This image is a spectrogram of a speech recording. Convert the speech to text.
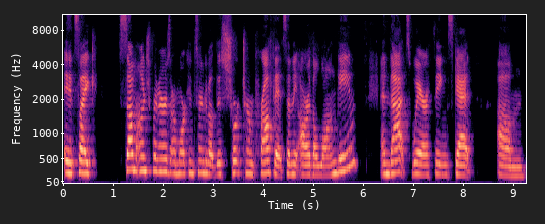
It's like some entrepreneurs are more concerned about this short term profits than they are the long game. And that's where things get um,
